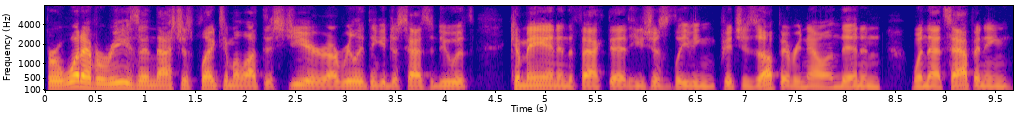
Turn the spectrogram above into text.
for whatever reason, that's just plagued him a lot this year. I really think it just has to do with command and the fact that he's just leaving pitches up every now and then. And when that's happening,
